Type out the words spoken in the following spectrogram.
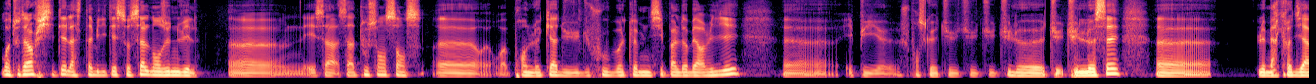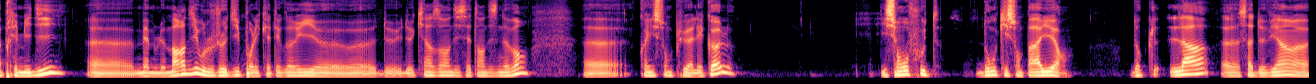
Moi, tout à l'heure, je citais la stabilité sociale dans une ville. Euh, et ça, ça, a tout son sens. Euh, on va prendre le cas du, Football Club Municipal d'Aubervilliers. Euh, et puis, je pense que tu, tu, tu, tu le, le, sais. le mercredi après-midi, même le mardi ou le jeudi pour les catégories de, de, 15 ans, 17 ans, 19 ans, quand ils sont plus à l'école, ils sont au foot. Donc, ils sont pas ailleurs. Donc là, euh, ça devient, euh,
